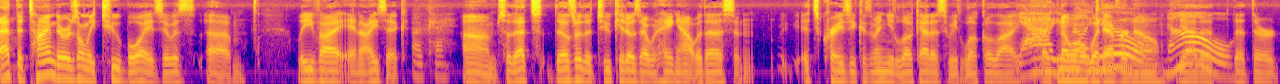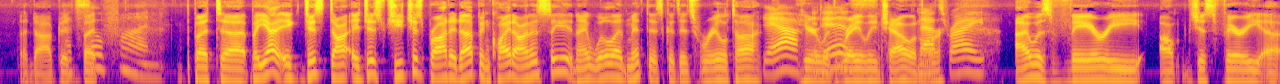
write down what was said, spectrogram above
at the time there was only two boys it was um, Levi and Isaac Okay. um, so that's those are the two kiddos that would hang out with us, and it's crazy because when you look at us, we look alike. Yeah, like no one really would ever know. No. Yeah, that, that they're adopted. That's but so fun. but uh, but yeah, it just it just she just brought it up, and quite honestly, and I will admit this because it's real talk. Yeah, here it with is. Raylene Challenor. That's right. I was very, um, just very uh,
